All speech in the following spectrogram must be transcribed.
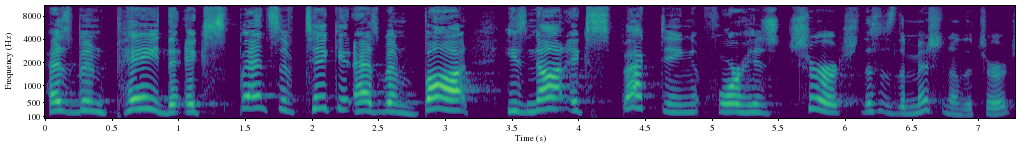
has been paid, the expensive ticket has been bought. He's not expecting for his church, this is the mission of the church,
